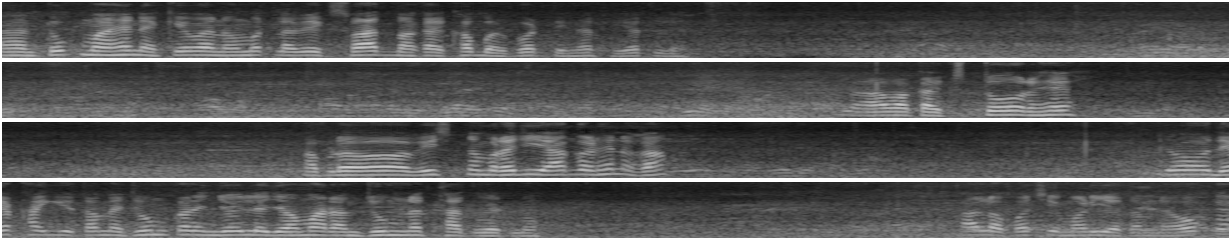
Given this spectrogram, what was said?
આ ટૂંકમાં હે ને કહેવાનો મતલબ એક સ્વાદમાં કાંઈ ખબર પડતી નથી એટલે. એટલે આવા કાંઈક સ્ટોર છે આપણો વીસ નંબર હજી આગળ છે ને કા? જો દેખાઈ ગયું તમે ઝૂમ કરીને જોઈ લેજો અમારે આમ ઝૂમ નથી થતું એટલું. હાલો પછી મળીએ તમને ઓકે?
